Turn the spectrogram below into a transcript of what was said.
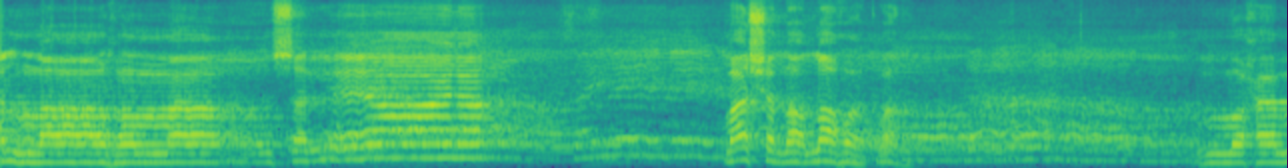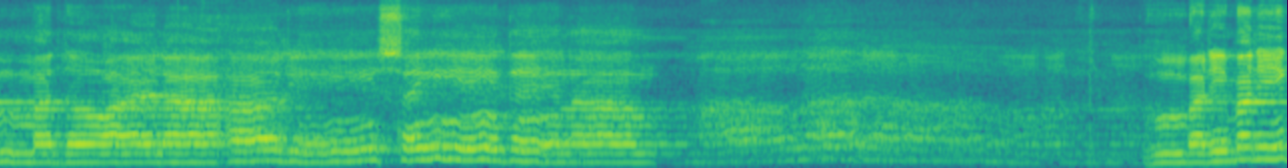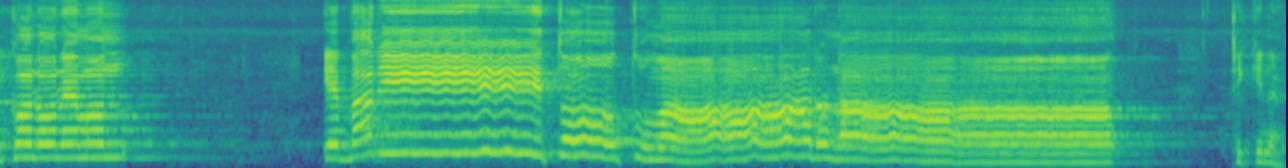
আল্লাহ মাশাল্লাহ আল্লাহ আকবর। محمد وعلى آل سيدنا বাড়ি বাড়ি করর এমন এ বাড়ি তো তোমার না ঠিক কিনা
